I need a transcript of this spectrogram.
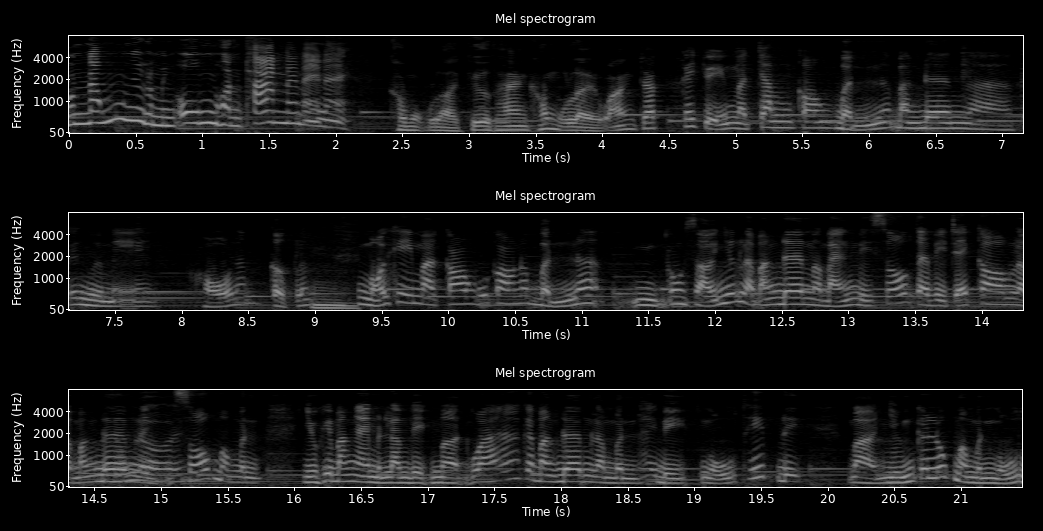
nó nóng như là mình ôm hòn than đây này này không một lời kêu than không một lời oán trách cái chuyện mà chăm con bệnh á, ban đêm là cái người mẹ khổ lắm cực lắm ừ. mỗi khi mà con của con nó bệnh á ừ, con sợ nhất là ban đêm mà bạn bị sốt tại vì trẻ con là ban đêm Đúng là rồi. sốt mà mình nhiều khi ban ngày mình làm việc mệt quá cái ban đêm là mình hay bị ngủ thiếp đi mà những cái lúc mà mình ngủ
